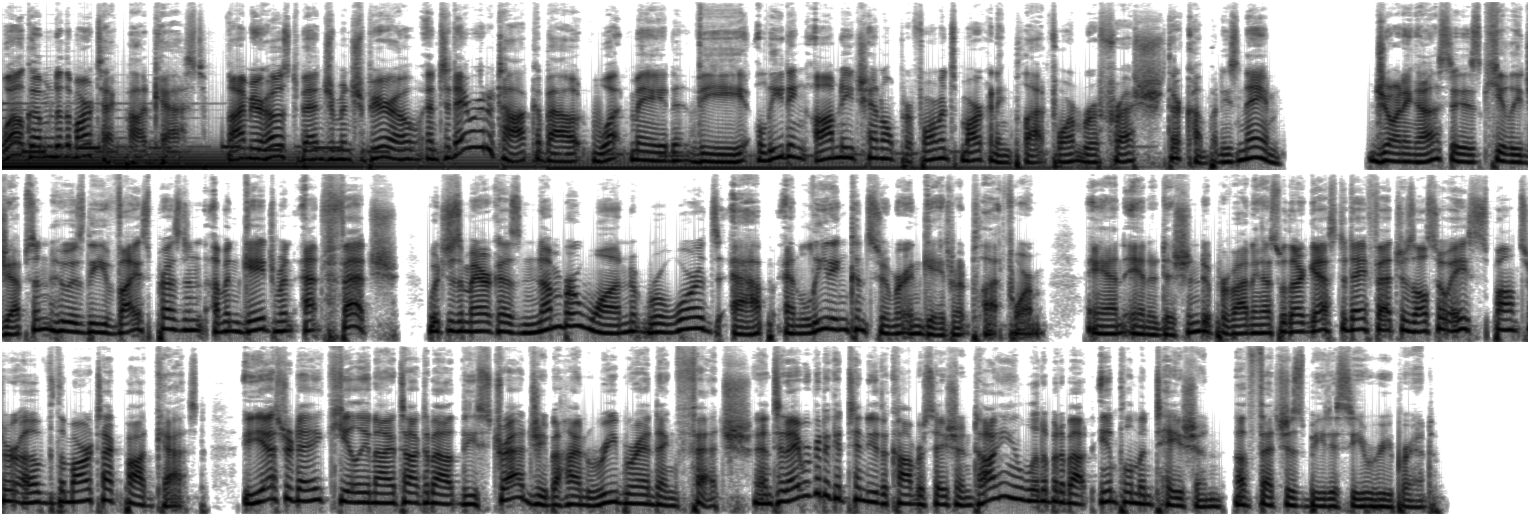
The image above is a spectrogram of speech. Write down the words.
Welcome to the Martech Podcast. I'm your host, Benjamin Shapiro, and today we're going to talk about what made the leading omni-channel performance marketing platform refresh their company's name. Joining us is Keely Jeppson, who is the Vice President of Engagement at Fetch, which is America's number one rewards app and leading consumer engagement platform. And in addition to providing us with our guest today, Fetch is also a sponsor of the Martech Podcast. Yesterday, Keely and I talked about the strategy behind rebranding Fetch, and today we're going to continue the conversation talking a little bit about implementation of Fetch's B2C rebrand.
